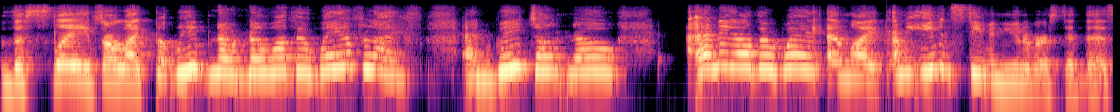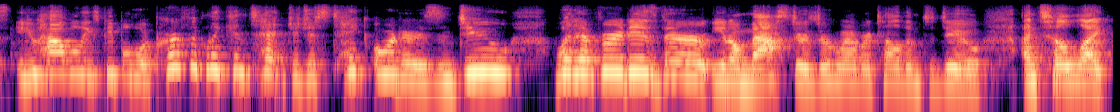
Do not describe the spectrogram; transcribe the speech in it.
the slaves are like, but we know no other way of life, and we don't know any other way. And like, I mean, even Steven Universe did this. You have all these people who are perfectly content to just take orders and do whatever it is their, you know, masters or whoever tell them to do until like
